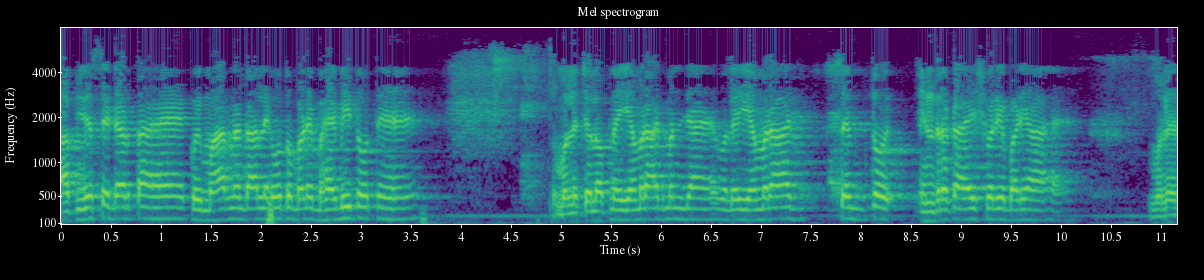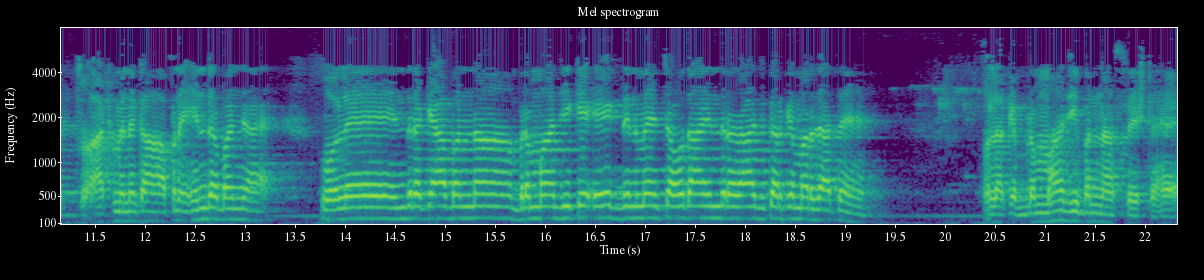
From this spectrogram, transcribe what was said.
अब जैसे डरता है, कोई मार न डाले, वो तो बड़े भयभीत होते हैं। तो बोले, चलो, अपने यमराज बन जाए। बोले, यमराज से तो इंद्र का ऐश्वर्य बढ़िया है। बोले तो आठ महीने कहा, अपने इंद्र बन जाए। बोले, इंद्र क्या बनना? ब्रह्मा जी के एक दिन में चौदह इंद्र राज करके मर जाते हैं। बोला कि ब्रह्मा जी बनना श्रेष्ठ है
